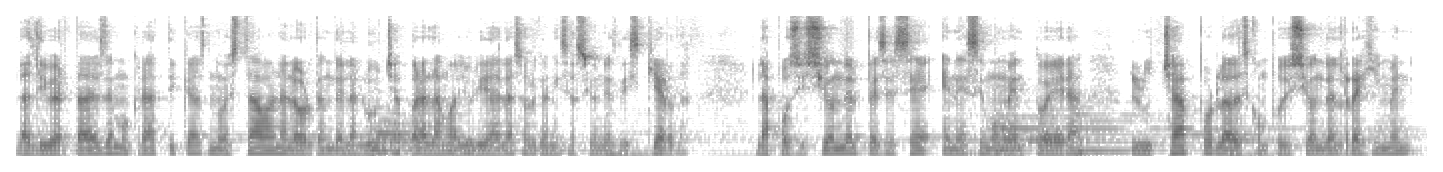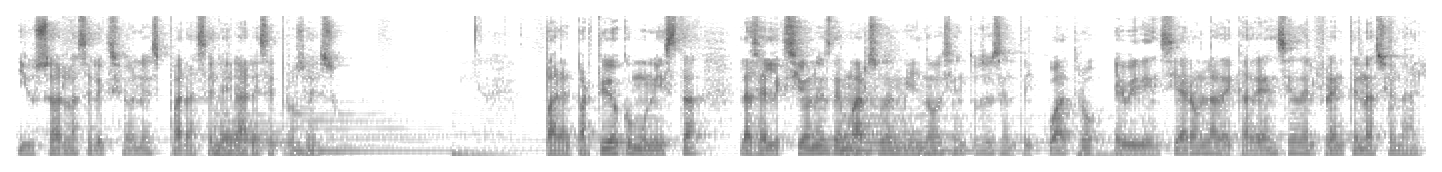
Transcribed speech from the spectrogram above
Las libertades democráticas no estaban al orden de la lucha para la mayoría de las organizaciones de izquierda, la posición del PCC en ese momento era luchar por la descomposición del régimen y usar las elecciones para acelerar ese proceso. Para el Partido Comunista, las elecciones de marzo de 1964 evidenciaron la decadencia del Frente Nacional,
